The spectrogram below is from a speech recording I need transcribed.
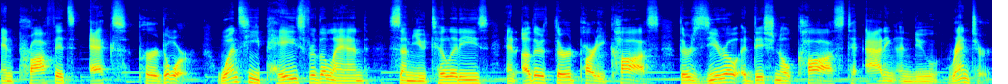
and profits X per door. Once he pays for the land, some utilities, and other third-party costs, there's zero additional cost to adding a new renter.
